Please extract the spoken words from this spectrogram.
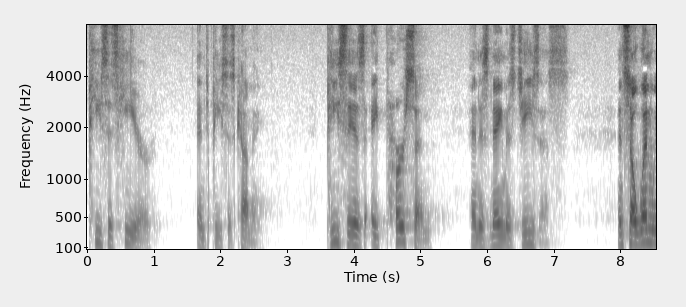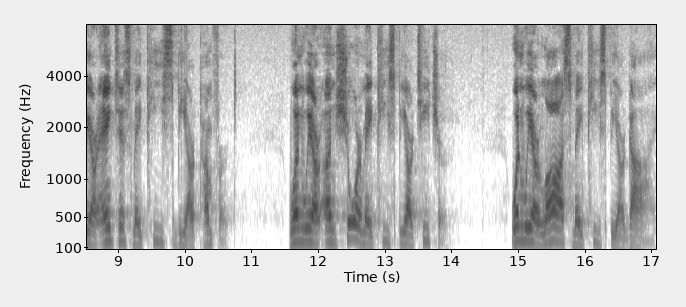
Peace is here and peace is coming. Peace is a person, and his name is Jesus. And so when we are anxious, may peace be our comfort. When we are unsure, may peace be our teacher. When we are lost, may peace be our guide.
